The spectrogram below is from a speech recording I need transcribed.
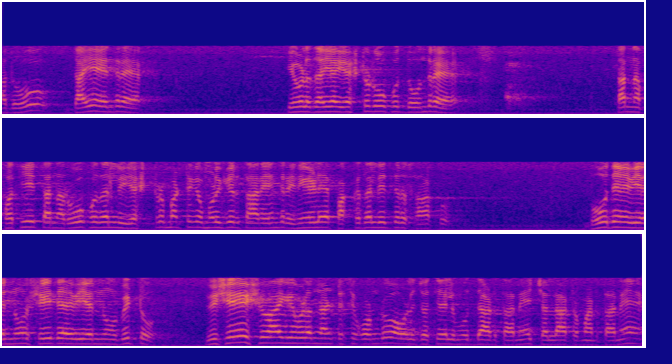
ಅದು ದಯೆ ಅಂದ್ರೆ, ಇವಳ ದಯೆ ಎಷ್ಟು ರೂಪದ್ದು ಅಂದ್ರೆ, ತನ್ನ ಪತಿ ತನ್ನ ರೂಪದಲ್ಲಿ ಎಷ್ಟರ ಮಟ್ಟಿಗೆ ಮುಳುಗಿರ್ತಾನೆ ಅಂದ್ರೆ ನೀಳೆ ಪಕ್ಕದಲ್ಲಿದ್ದರೆ ಸಾಕು. ಭೂದೇವಿಯನ್ನು, ಶ್ರೀದೇವಿಯನ್ನು ಬಿಟ್ಟು ವಿಶೇಷವಾಗಿ ಇವಳನ್ನು ಅಂಟಿಸಿಕೊಂಡು ಅವಳ ಜೊತೆಯಲ್ಲಿ ಮುದ್ದಾಡ್ತಾನೆ, ಚೆಲ್ಲಾಟ ಮಾಡ್ತಾನೆ,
